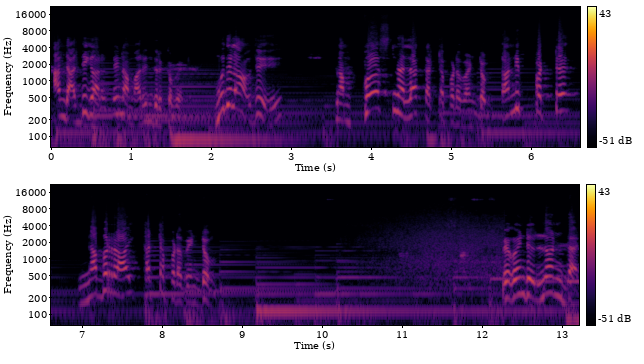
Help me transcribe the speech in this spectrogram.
அந்த அதிகாரத்தை நாம் அறிந்திருக்க வேண்டும். முதலாவது நாம் பர்சனலா கட்டப்பட வேண்டும். தனிப்பட்ட நபராய் கட்டப்பட வேண்டும். We going to learn that.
